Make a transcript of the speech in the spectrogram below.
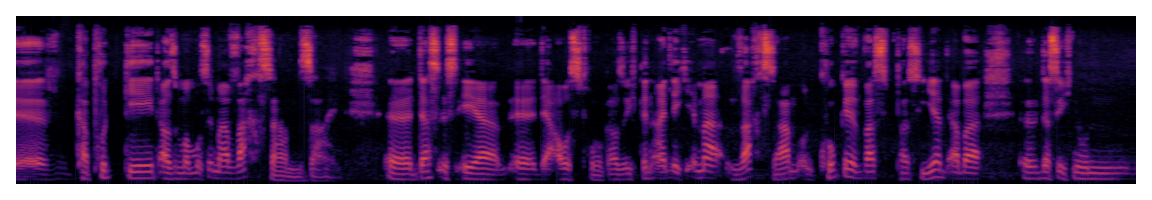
äh, kaputt geht. Also man muss immer wachsam sein. Äh, das ist eher äh, der Ausdruck. Also ich bin eigentlich immer wachsam und gucke, was passiert. Aber äh, dass ich nun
